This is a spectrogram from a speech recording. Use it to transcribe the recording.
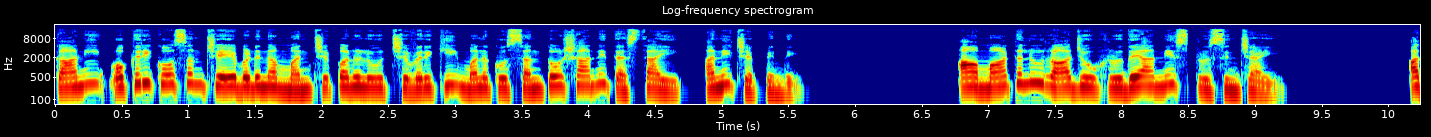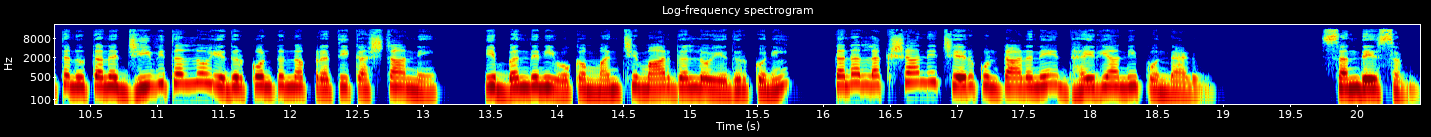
కాని ఒకరికోసం చేయబడిన మంచి పనులు చివరికి మనకు సంతోషాన్ని తెస్తాయి అని చెప్పింది. ఆ మాటలు రాజు హృదయాన్ని స్పృశించాయి. అతను తన జీవితంలో ఎదుర్కొంటున్న ప్రతి కష్టాన్ని ఇబ్బందిని ఒక మంచి మార్గంలో ఎదుర్కొని తన లక్ష్యాన్ని చేరుకుంటాడనే ధైర్యాన్ని పొందాడు. సందేశం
